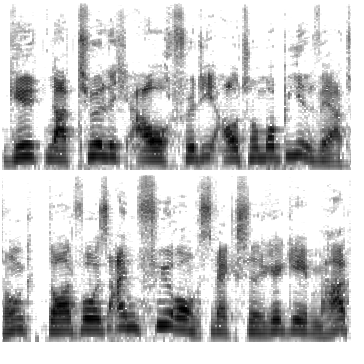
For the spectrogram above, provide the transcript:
gilt natürlich auch für die Automobilwertung, dort wo es einen Führungswechsel gegeben hat,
